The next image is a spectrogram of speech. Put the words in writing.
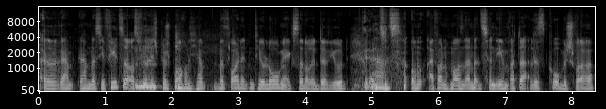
Also wir haben, wir haben das hier viel zu ausführlich besprochen. Ich habe befreundeten Theologen extra noch interviewt, um, ja. zu, um einfach nochmal auseinanderzunehmen, was da alles komisch war.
